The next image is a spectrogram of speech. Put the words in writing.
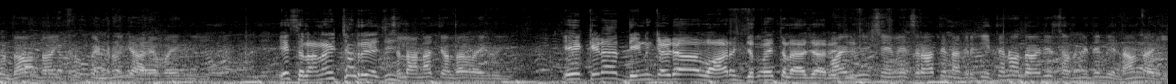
ਹੁੰਦਾ ਹੁੰਦਾ ਇੱਧਰੋਂ ਪਿੰਡ ਨੂੰ ਜਾ ਰਿਹਾ ਵਾਹਿਗੁਰੂ ਜੀ। ਇਹ ਸਾਲਾਨਾ ਹੀ ਚੱਲ ਰਿਹਾ ਜੀ। ਸਲਾਨਾ ਚੱਲਦਾ ਵਾਹਿਗੁਰੂ ਜੀ। ਇਹ ਕਿਹੜਾ ਦਿਨ ਕਿਹੜਾ ਵਾਰ ਜਦੋਂ ਇਹ ਚਲਾਇਆ ਜਾ ਰਿਹਾ ਵਾਹਿਗੁਰੂ ਜੀ ਜੀ ਛੇਵੇਂ ਸਰਾਹ ਤੇ ਨਗਰ ਕੀਰਤਨ ਹੁੰਦਾ ਜੇ ਸਦਮੇ ਤੇ ਮੇਲਾ ਹੁੰਦਾ ਜੀ।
